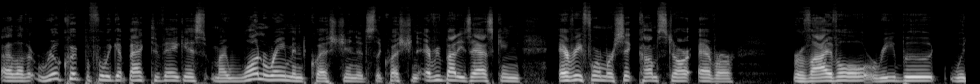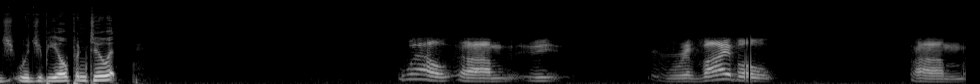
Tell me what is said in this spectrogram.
I love it. Real quick before we get back to Vegas, my one Raymond question. It's the question everybody's asking every former sitcom star ever. Revival, reboot, would you, would you be open to it? Well, um, the revival. Um,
